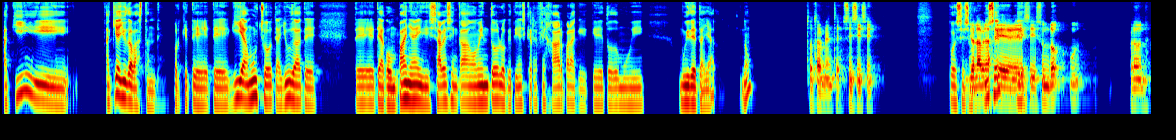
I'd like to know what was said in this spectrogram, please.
aquí, aquí ayuda bastante, porque te, guía mucho, te ayuda, te, te, acompaña y sabes en cada momento lo que tienes que reflejar para que quede todo muy, muy detallado, ¿no? Totalmente, sí, sí, sí. Pues eso. Yo la verdad es que eh, sí, es un, Perdón,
